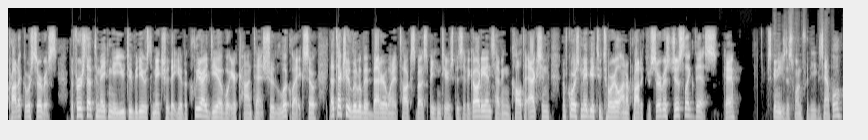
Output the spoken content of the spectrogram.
product or service. The first step to making a YouTube video is to make sure that you have a clear idea of what your content should look like. So that's actually a little bit better when it talks about speaking to your specific audience, having a call to action, and of course, maybe a tutorial on a product or service just like this. Okay. I'm just going to use this one for the example.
